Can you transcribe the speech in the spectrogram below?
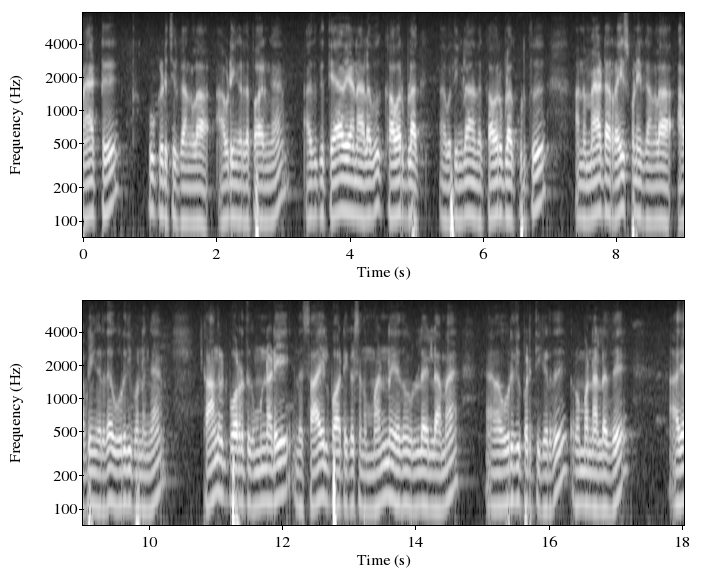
மேட்டு ஊக்கடிச்சிருக்காங்களா அப்படிங்கிறத பாருங்கள் அதுக்கு தேவையான அளவு கவர் பிளாக் பார்த்தீங்களா அந்த கவர் பிளாக் கொடுத்து அந்த மேட்டை ரைஸ் பண்ணியிருக்காங்களா அப்படிங்கிறத உறுதி பண்ணுங்கள் காங்கிரீட் போடுறதுக்கு முன்னாடி இந்த சாயில் பார்ட்டிகல்ஸ் அந்த மண் எதுவும் உள்ளே இல்லாமல் உறுதிப்படுத்திக்கிறது ரொம்ப நல்லது. அதே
